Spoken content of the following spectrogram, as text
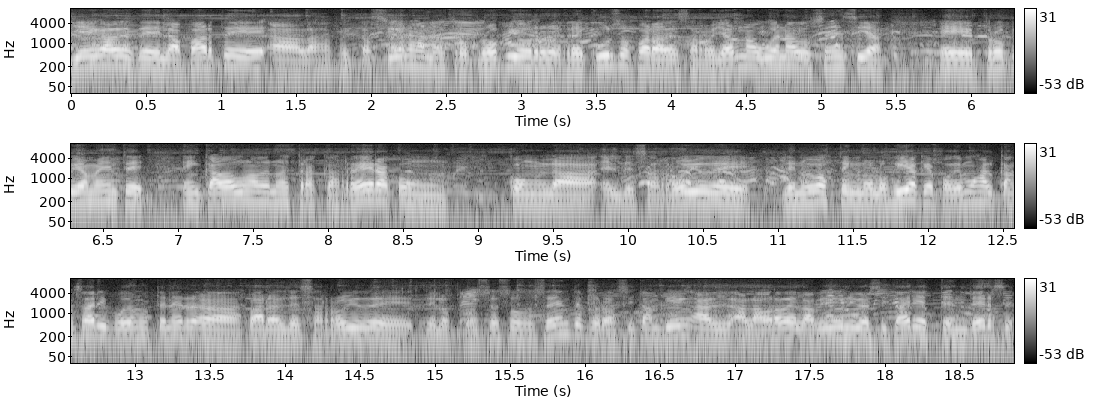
Llega desde la parte a las afectaciones a nuestros propios recursos para desarrollar una buena docencia eh, propiamente en cada una de nuestras carreras con con el desarrollo de, de, nuevas tecnologías que podemos alcanzar y podemos tener uh, para el desarrollo de, los procesos docentes, pero así también a, la hora de la vida universitaria extenderse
